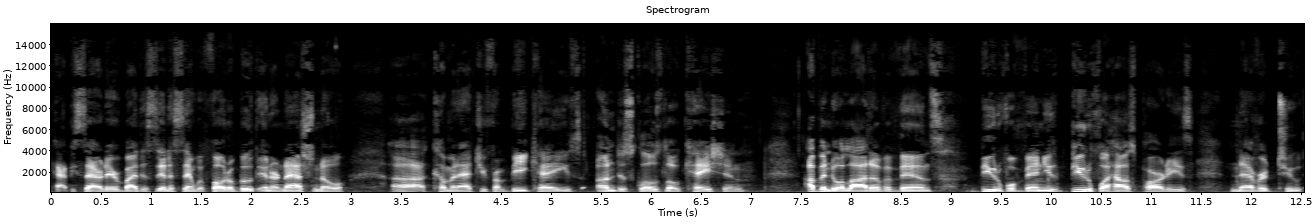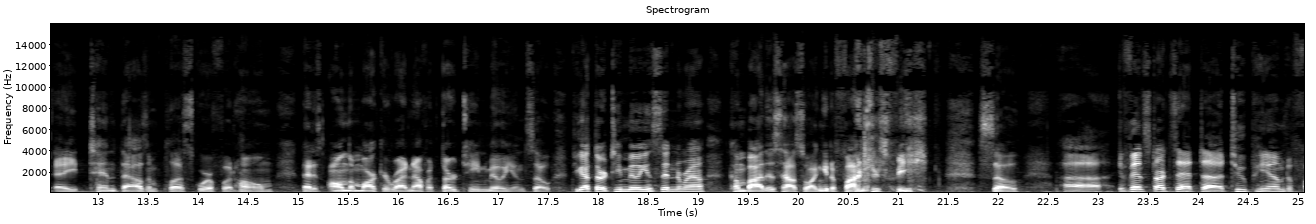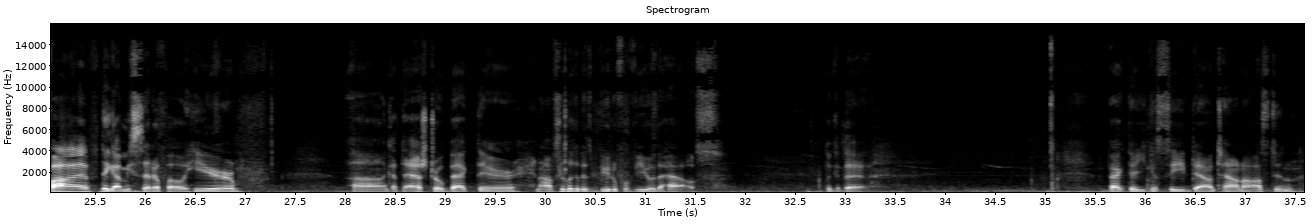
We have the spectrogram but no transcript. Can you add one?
Happy Saturday, everybody. This is Innoscent with Photo Booth International, uh, coming at you from Bee Cave's undisclosed location. I've been to a lot of events, beautiful venues, beautiful house parties, never to a 10,000 plus square foot home that is on the market right now for 13 million. So if you got 13 million sitting around, come buy this house so I can get a finder's fee. so uh, event starts at uh, 2 p.m. to 5. They got me set up out here. Uh, got the Astro back there. And obviously, look at this beautiful view of the house. Look at that. Back there, you can see downtown Austin.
